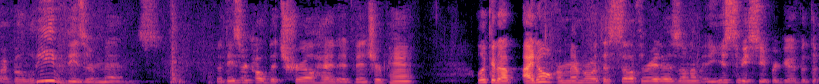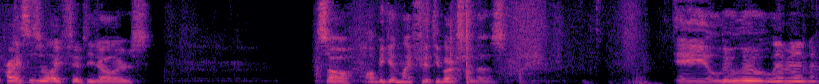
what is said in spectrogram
I believe these are men's, but these are called the Trailhead Adventure Pant. Look it up. I don't remember what the sell-through rate is on them. It used to be super good, but the prices are like fifty dollars. So I'll be getting like fifty bucks for those. A Lululemon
